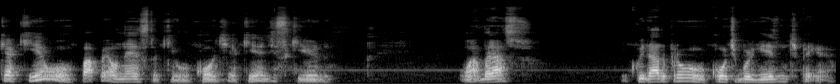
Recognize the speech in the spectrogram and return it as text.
Que aqui é o papo é honesto aqui, o coach aqui é de esquerda. Um abraço e cuidado para o coach burguês não te pegar.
